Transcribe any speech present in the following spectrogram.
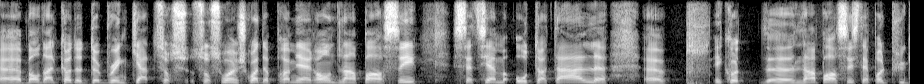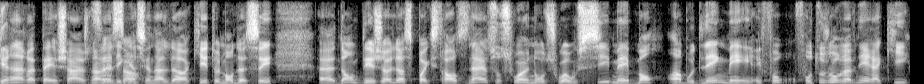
Euh, bon, dans le cas de Debrincat, sur, sur soit un choix de première ronde l'an passé, septième au total. Euh, pff, écoute, euh, l'an passé, c'était pas le plus grand repêchage dans la Ligue ça. nationale de hockey, tout le monde le sait. Donc, déjà là, c'est pas extraordinaire. Sur soit un autre choix aussi, mais bon, en bout de ligne, mais il faut, faut toujours revenir à qui?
